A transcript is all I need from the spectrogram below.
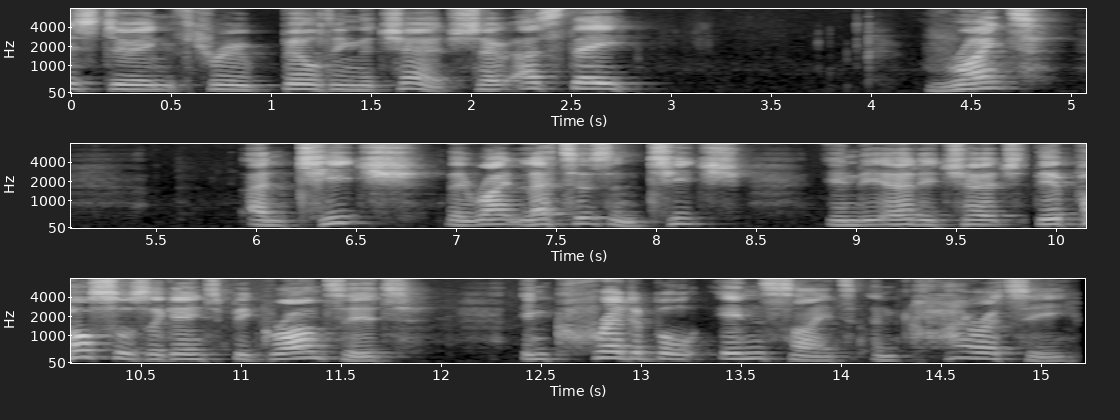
is doing through building the church. So as they write and teach, they write letters and teach in the early church, the apostles are going to be granted incredible insight and clarity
